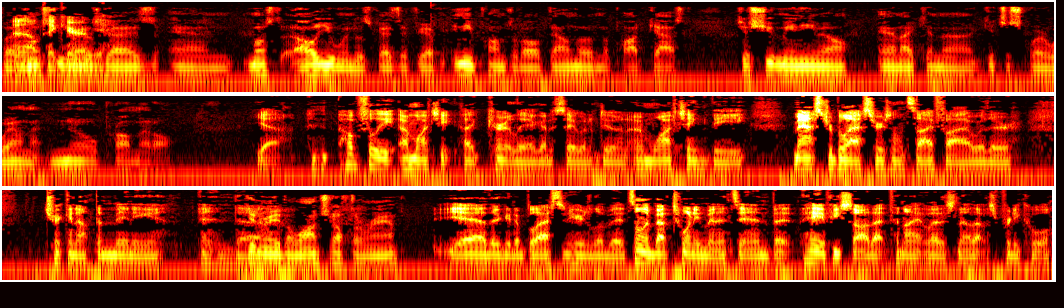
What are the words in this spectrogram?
But And I'll most take you care of Windows you. guys and most all you Windows guys, if you have any problems at all downloading the podcast, just shoot me an email, and I can uh, get you squared away on that. No problem at all. Yeah, and hopefully, I'm watching. Like currently, I got to say what I'm doing. I'm watching the Master Blasters on Sci-Fi, where they're tricking out the mini, and uh, Getting ready to launch it off the ramp. yeah, they're gonna blast it here in a little bit. It's only about 20 minutes in, but hey, if you saw that tonight, let us know. That was pretty cool.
